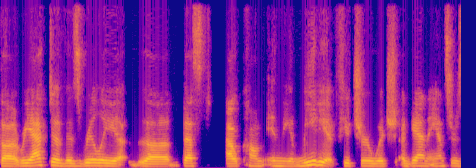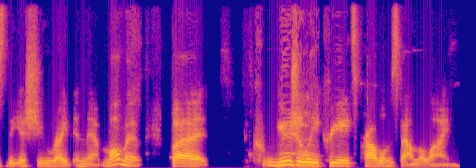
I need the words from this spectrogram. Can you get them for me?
the reactive is really the best outcome in the immediate future, which again answers the issue right in that moment, but usually creates problems down the line.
